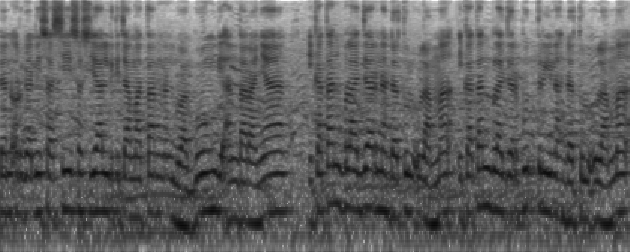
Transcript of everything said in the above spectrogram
dan organisasi sosial di Kecamatan Nanduagung di antaranya Ikatan Pelajar Nahdlatul Ulama, Ikatan Pelajar Putri Nahdlatul Ulama,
